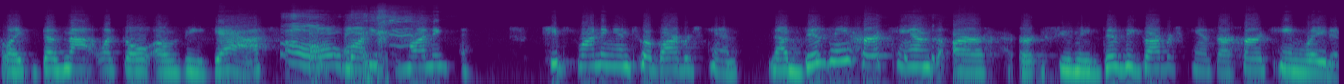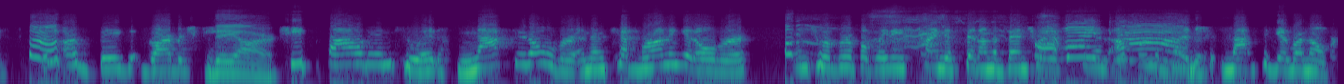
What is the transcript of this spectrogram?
like does not let go of the gas. oh and my keeps running, keeps running into a garbage can. Now Disney hurricanes are, or excuse me, Disney garbage cans are hurricane rated. They are big garbage cans. They are. She plowed into it, knocked it over, and then kept running it over into a group of ladies trying to sit on the bench oh or Oh my stand up on the bench, not to get run over.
